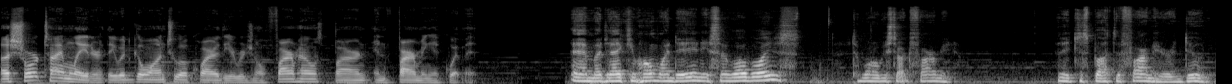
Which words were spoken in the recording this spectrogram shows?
A short time later, they would go on to acquire the original farmhouse, barn, and farming equipment. And my dad came home one day and he said, well, boys, tomorrow we start farming. And he just bought the farm here in Doon.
